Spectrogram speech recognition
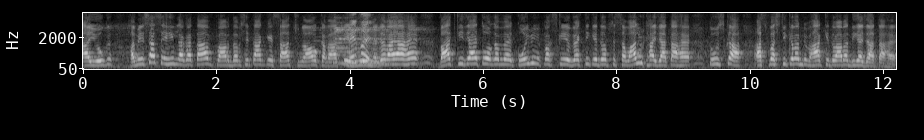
आयोग हमेशा से ही लगातार पारदर्शिता के साथ चुनाव कराते हुए नज़र आया है। बात की जाए तो अगर कोई भी विपक्ष के व्यक्ति के तरफ़ से सवाल उठाया जाता है तो उसका स्पष्टीकरण विभाग के द्वारा दिया जाता है।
